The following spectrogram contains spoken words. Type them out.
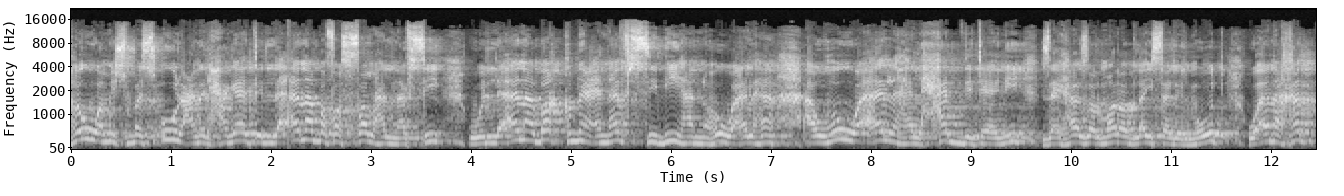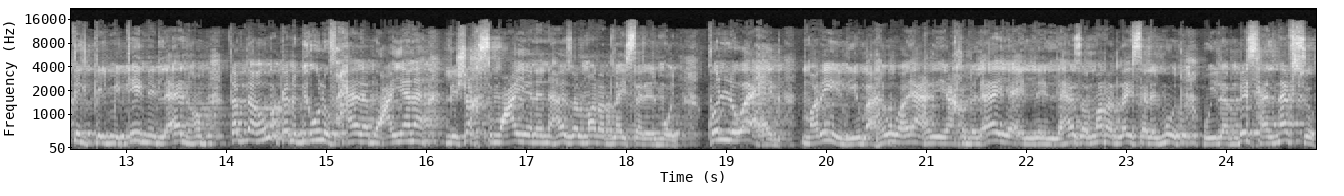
هو مش مسؤول عن الحاجات اللي أنا بفصلها لنفسي واللي أنا بقنع نفسي بيها إن هو قالها أو هو قالها لحد تاني زي هذا المرض ليس للموت وأنا خدت الكلمتين اللي قالهم. طب ده هو كانوا بيقولوا في حالة معينة لشخص معين إن هذا المرض ليس للموت. كل واحد مريض يبقى هو ياخد الآية اللي هذا المرض ليس للموت ويلبسها لنفسه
